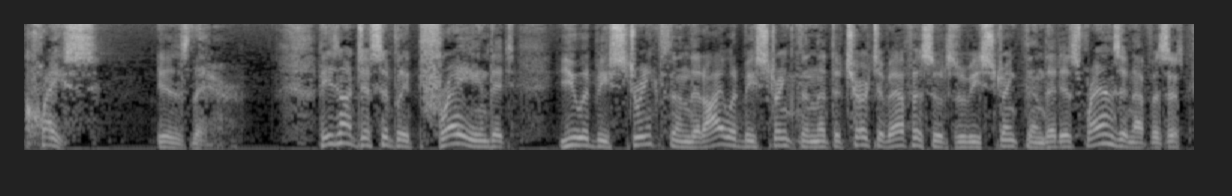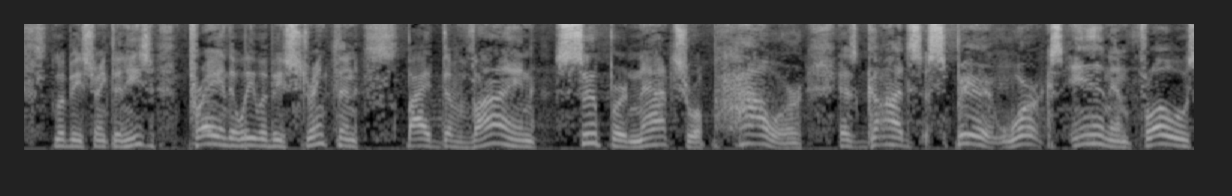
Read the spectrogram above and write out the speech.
Christ is there. He's not just simply praying that you would be strengthened, that I would be strengthened, that the church of Ephesus would be strengthened, that his friends in Ephesus would be strengthened. He's praying that we would be strengthened by divine supernatural power as God's Spirit works in and flows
